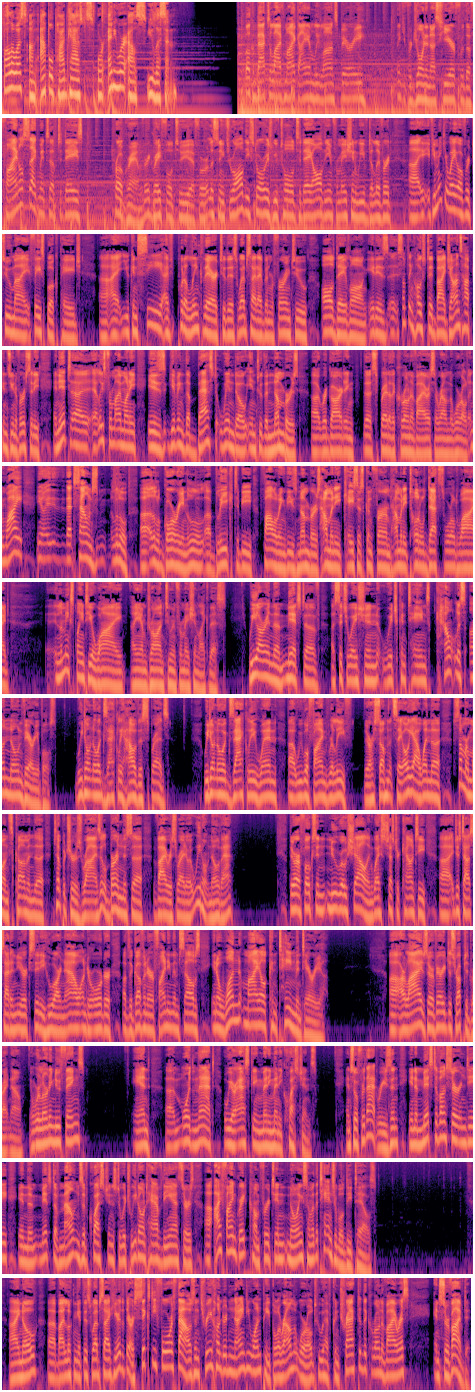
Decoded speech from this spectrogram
follow us on Apple Podcasts, or anywhere else you listen. Welcome back to Live Mic. I am Lee Lonsberry. Thank you for joining us here for the final segment of today's program. Very grateful to you for listening through all these stories we've told today, all the information we've delivered. Uh, if you make your way over to my Facebook page, uh, I, you can see I've put a link there to this website I've been referring to all day long. It is uh, something hosted by Johns Hopkins University, and it, uh, at least for my money, is giving the best window into the numbers uh, regarding the spread of the coronavirus around the world. And why, you know, that sounds a little, uh, a little gory and a little uh, bleak to be following these numbers. How many cases confirmed? How many total deaths worldwide? And let me explain to you why I am drawn to information like this. We are in the midst of a situation which contains countless unknown variables. We don't know exactly how this spreads. We don't know exactly when uh, we will find relief. There are some that say, oh, yeah, when the summer months come and the temperatures rise, it'll burn this uh, virus right away. We don't know that. There are folks in New Rochelle in Westchester County, uh, just outside of New York City, who are now under order of the governor, finding themselves in a one mile containment area. Uh, our lives are very disrupted right now, and we're learning new things. And uh, more than that, we are asking many, many questions. And so, for that reason, in the midst of uncertainty, in the midst of mountains of questions to which we don't have the answers, uh, I find great comfort in knowing some of the tangible details. I know uh, by looking at this website here that there are 64,391 people around the world who have contracted the coronavirus and survived it.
